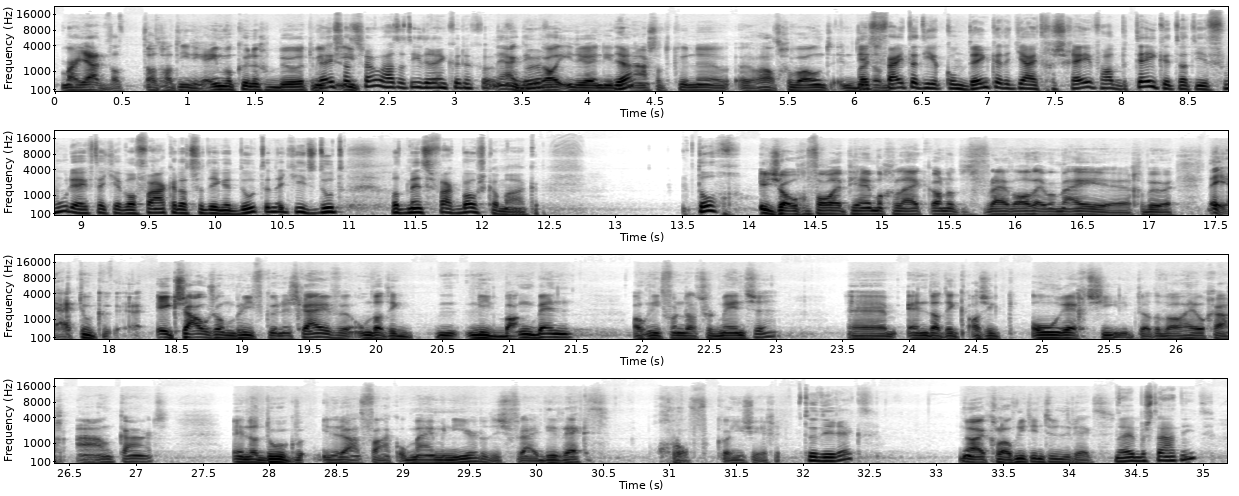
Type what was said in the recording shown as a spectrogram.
Maar ja, dat, dat had iedereen wel kunnen gebeuren. Ja, is dat zo? Had het iedereen kunnen ge- Nou, ja, ik denk gebeuren? wel iedereen die Ja? ernaast had, kunnen, eh, had gewoond. En Maar dit het feit dat hij kon denken dat jij het geschreven had, betekent dat hij het vermoeden heeft dat je wel vaker dat soort dingen doet en dat je iets doet wat mensen vaak boos kan maken. Toch? In zo'n geval heb je helemaal gelijk, kan het vrijwel alleen maar mij eh, gebeuren. Nee, ja, natuurlijk, eh, ik zou zo'n brief kunnen schrijven, omdat ik niet bang ben. Ook niet van dat soort mensen. Eh, en dat ik, als ik onrecht zie, ik dat er wel heel graag aankaart. En dat doe ik inderdaad vaak op mijn manier. Dat is vrij direct. Grof, kan je zeggen. Te direct? Nou, ik geloof niet in te direct. Nee, bestaat niet.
